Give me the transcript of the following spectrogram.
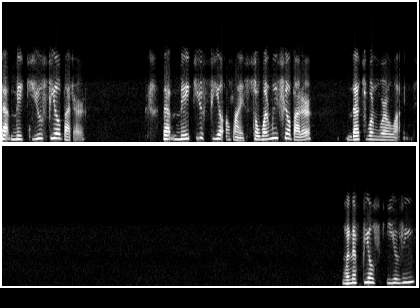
that make you feel better, that make you feel aligned? So when we feel better, that's when we're aligned. When it feels easy,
